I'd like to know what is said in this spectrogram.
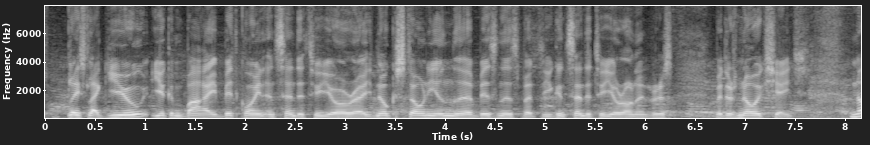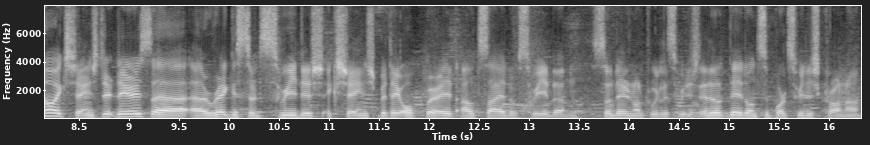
a place like you, you can buy Bitcoin and send it to your uh, no custodian uh, business, but you can send it to your own address. But there's no exchange. No exchange. There, there is a, a registered Swedish exchange, but they operate outside of Sweden, so they're not really Swedish. They don't, they don't support Swedish krona.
